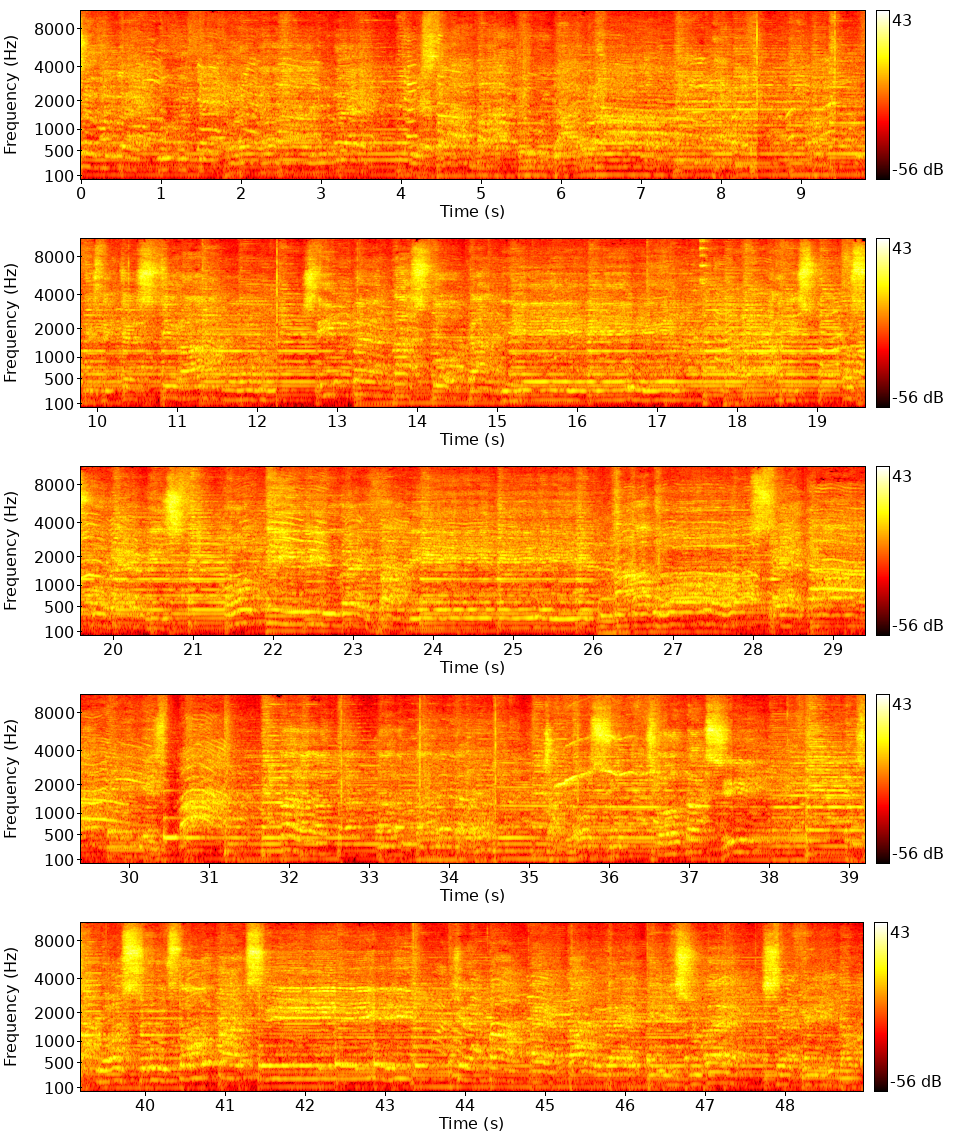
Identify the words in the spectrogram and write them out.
Je voudrais vous ταξί. Σαν πρόσου στο ταξί. Και πάμε να γλεντήσουμε σε φίλο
